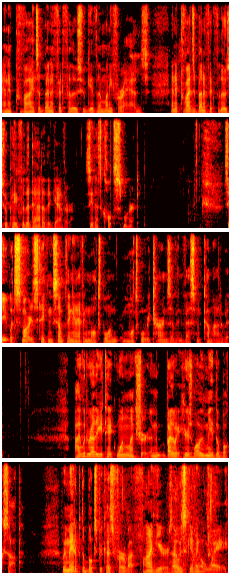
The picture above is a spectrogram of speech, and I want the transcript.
and it provides a benefit for those who give them money for ads, and it provides a benefit for those who pay for the data they gather. See, that's called smart. See, what's smart is taking something and having multiple multiple returns of investment come out of it. I would rather you take one lecture. And by the way, here's why we made the books up. We made up the books because for about five years I was giving away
